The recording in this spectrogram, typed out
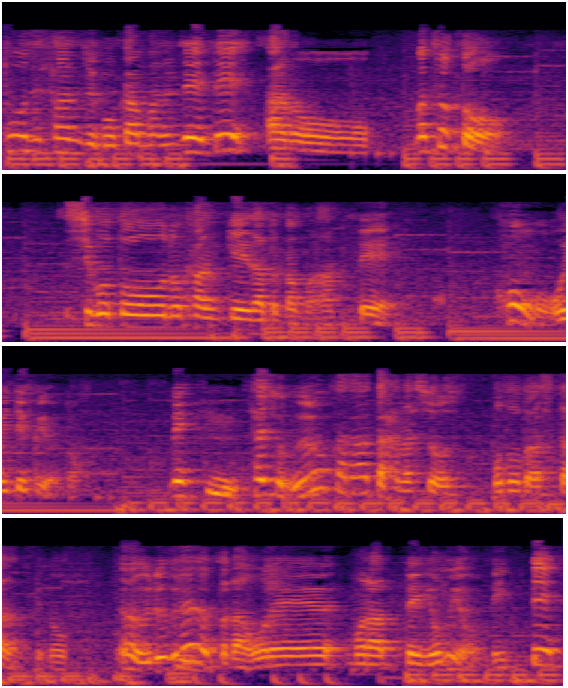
当時35巻まででであのーまあ、ちょっと仕事の関係だとかもあって本を置いていくよとでうん。最初売ろうかなって話を弟がしたんですけど売るぐらいだったら俺もらって読むよって言って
